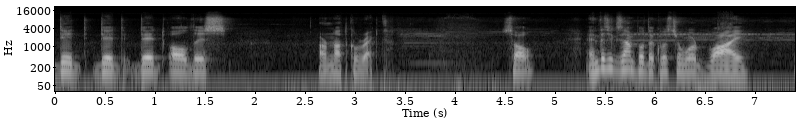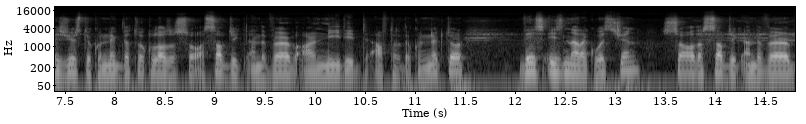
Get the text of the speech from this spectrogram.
Did, did, did, all this are not correct. So in this example, the question word why is used to connect the two clauses, so a subject and the verb are needed after the connector. This is not a question, so the subject and the verb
